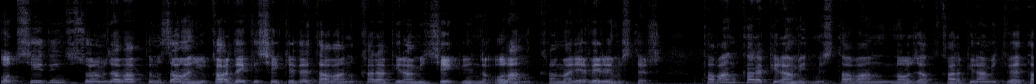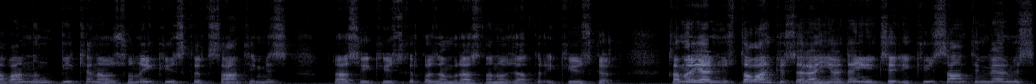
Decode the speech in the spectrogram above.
37. sorumuza baktığımız zaman yukarıdaki şekilde tavanı kara piramit şeklinde olan kameraya verilmiştir. Tavan kara piramitmiş. Tavan ne olacak? Kara piramit ve tabanın bir kenar uzunluğu 240 santimmiş. Burası 240 o zaman burası da ne olacaktır? 240. Kameranın üst tavan köselen yerden yüksek 200 santim vermiş.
